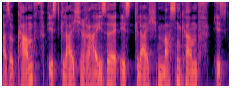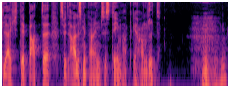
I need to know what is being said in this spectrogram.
Also Kampf ist gleich Reise, ist gleich Massenkampf, ist gleich Debatte. Es wird alles mit einem System abgehandelt. Mhm.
